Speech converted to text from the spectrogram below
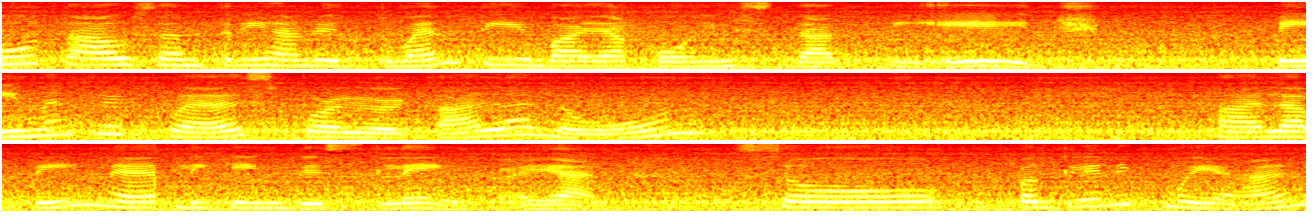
2,320 via coins.ph. Payment request for your Tala loan. Tala payment, clicking this link. Ayan. So, pag clinic mo yan,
